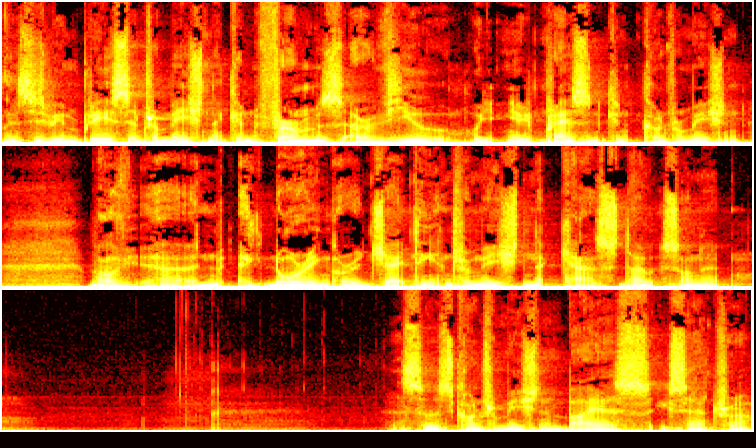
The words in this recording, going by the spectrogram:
This is we embrace information that confirms our view, your present confirmation while uh, ignoring or rejecting information that casts doubts on it. So it's confirmation bias, etc.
